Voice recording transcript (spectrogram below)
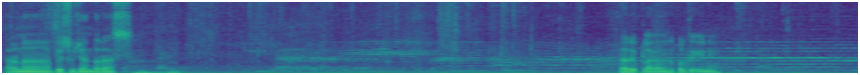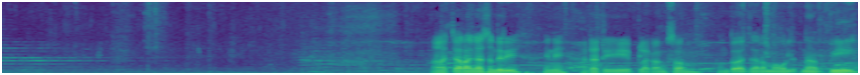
karena habis hujan deras. Dari belakang seperti ini Nah, acaranya sendiri ini ada di belakang son untuk acara Maulid Nabi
